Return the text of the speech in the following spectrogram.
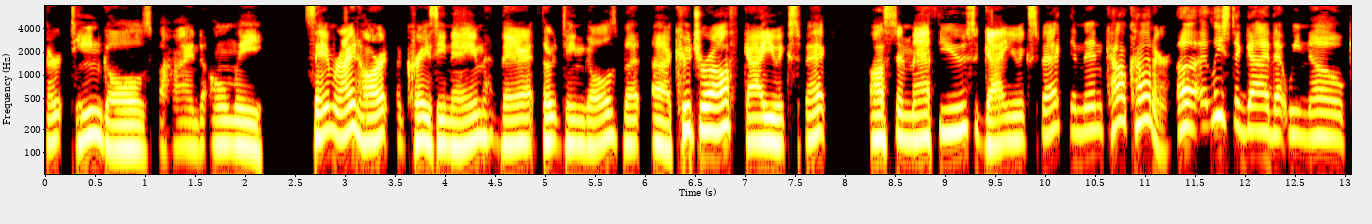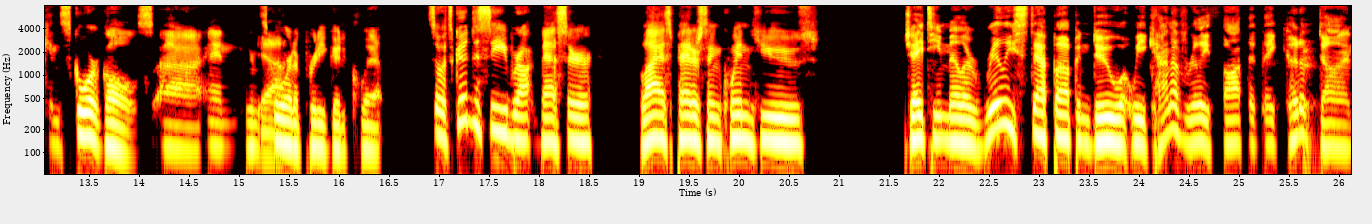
13 goals behind only Sam Reinhart, a crazy name there at 13 goals, but uh, Kucherov, guy you expect. Auston Matthews, a guy you expect, and then Kyle Connor, uh, at least a guy that we know can score goals uh, and can Yeah. score at a pretty good clip. So it's good to see Brock Boeser, Elias Pettersson, Quinn Hughes, JT Miller really step up and do what we kind of really thought that they could have done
